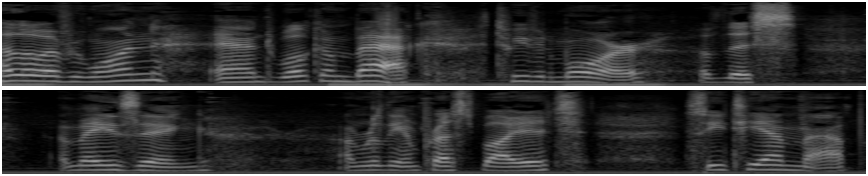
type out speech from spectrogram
Hello, everyone, and welcome back to even more of this amazing, I'm really impressed by it, CTM map.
